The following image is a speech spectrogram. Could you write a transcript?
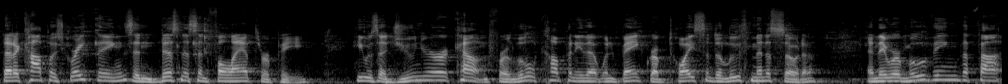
that accomplished great things in business and philanthropy. He was a junior accountant for a little company that went bankrupt twice in Duluth, Minnesota, and they were moving the,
